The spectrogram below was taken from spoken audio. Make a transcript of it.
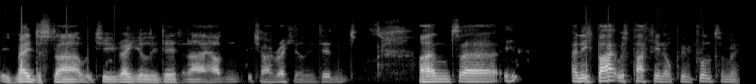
he'd made the start, which he regularly did, and I hadn't, which I regularly didn't. And uh, he, and his bike was packing up in front of me,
